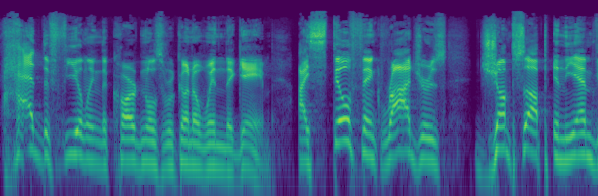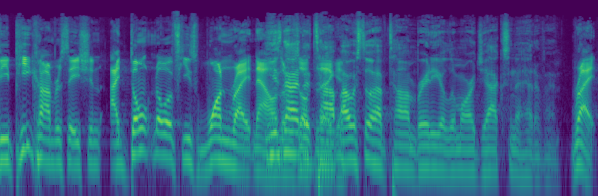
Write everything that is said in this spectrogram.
had the feeling the Cardinals were going to win the game. I still think Rodgers jumps up in the MVP conversation. I don't know if he's won right now. He's not at the top. I would still have Tom Brady or Lamar Jackson ahead of him. right.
